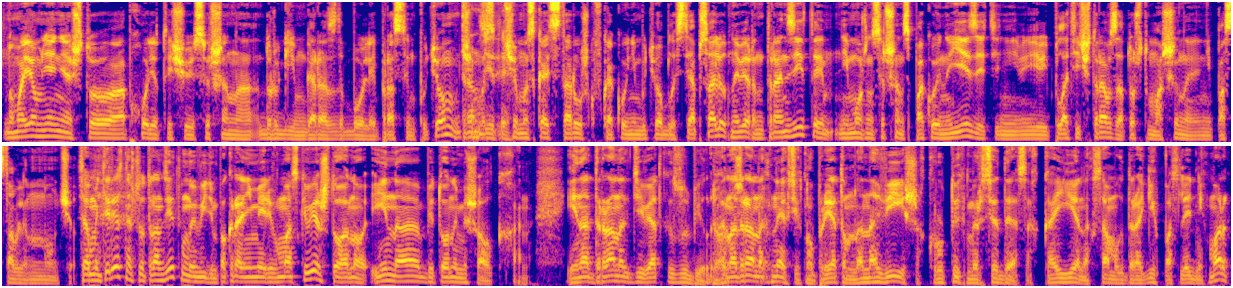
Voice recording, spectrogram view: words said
Но мое мнение, что обходят еще и совершенно другим, гораздо более простым путем, чем, Транзиты. чем искать старушку в какой-нибудь области. Абсолютно верно, транзиты, и можно совершенно спокойно ездить и, не- и платить штраф за то, что машина не поставлена на учет. Самое интересное, что транзит мы видим, по крайней мере, в Москве, что оно и на бетономешалках, оно, и на драных девятках зубилах, и на драных нексих, но при этом на новейших, крутых Мерседесах, Каенах, самых дорогих последних марок,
